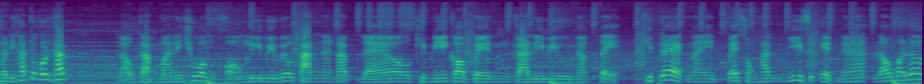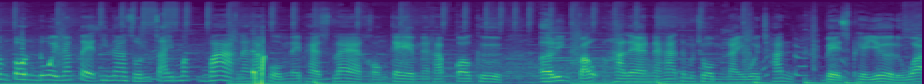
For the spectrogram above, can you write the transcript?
สวัสดีครับทุกคนครับ เรากลับมาในช่วงของรีวิวเวลตันนะครับ แล้วคลิปนี้ก็เป็นการรีวิวนักเตะคลิปแรกในเปส2021 นะฮะ เรามาเริ่มต้นด้วยนักเตะที่น่าสนใจมาก ๆ นะครับผมในแพทชแรกของเกมนะครับ ก็คือเออร์ลิงเบลฮาแลนด์นะฮะท่านผู้ชมในเวอร์ชั่นเบสเพลเยอร์หรือว่า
